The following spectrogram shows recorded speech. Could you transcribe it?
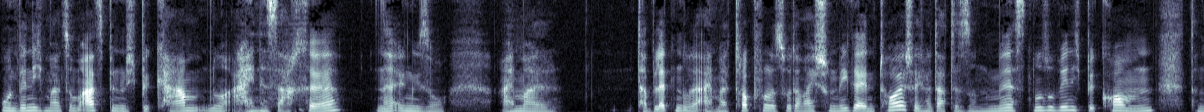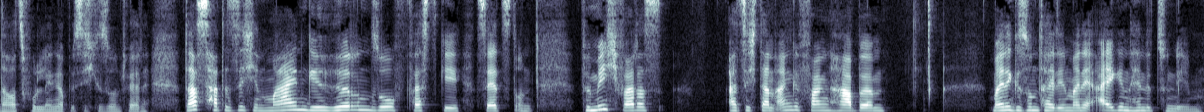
Und wenn ich mal zum Arzt bin und ich bekam nur eine Sache, ne, irgendwie so einmal Tabletten oder einmal Tropfen oder so, da war ich schon mega enttäuscht, weil ich mir dachte, so ein Mist, nur so wenig bekommen, dann dauert es wohl länger, bis ich gesund werde. Das hatte sich in mein Gehirn so festgesetzt und für mich war das, als ich dann angefangen habe, meine Gesundheit in meine eigenen Hände zu nehmen,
